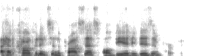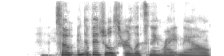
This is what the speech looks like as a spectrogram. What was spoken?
I have confidence in the process, albeit it is imperfect. So, individuals who are listening right now,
